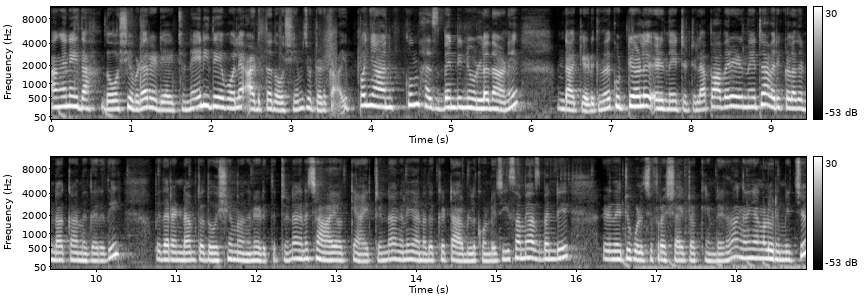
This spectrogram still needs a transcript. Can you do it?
അങ്ങനെ ഇതാ ദോശ ഇവിടെ റെഡി ആയിട്ടുണ്ട്. ഇനി ഇതേപോലെ അടുത്ത ദോശയും ചുട്ടെടുക്കാം. ഇപ്പം ഞാനും ഹസ്ബൻഡിനും ഉള്ളതാണ് ഉണ്ടാക്കിയെടുക്കുന്നത്. കുട്ടികൾ എഴുന്നേറ്റിട്ടില്ല. അപ്പോൾ അവർ എഴുന്നേറ്റ് അവർക്കുള്ളത് ഉണ്ടാക്കാമെന്ന് കരുതി. അപ്പോൾ ഇതാ രണ്ടാമത്തെ ദോശയും അങ്ങനെ എടുത്തിട്ടുണ്ട്. അങ്ങനെ ചായ ഒക്കെ ആയിട്ടുണ്ട്. അങ്ങനെ ഞാനതൊക്കെ ടാബിളിൽ കൊണ്ടുവച്ചു ഈ സമയം ഹസ്ബൻഡ് എഴുന്നേറ്റ് കുളിച്ച് ഫ്രഷ് ആയിട്ടൊക്കെ ഉണ്ടായിരുന്നു. അങ്ങനെ ഞങ്ങൾ ഒരുമിച്ച്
